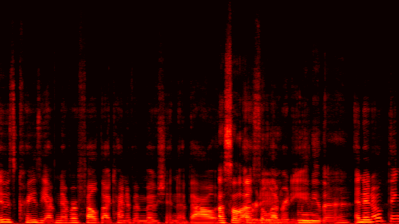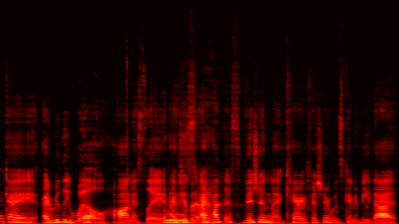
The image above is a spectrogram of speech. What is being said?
it was crazy. I've never felt that kind of emotion about A celebrity. celebrity. Me neither. And I don't think I, I really will, honestly. Me I just I had this vision that Carrie Fisher was going to be that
